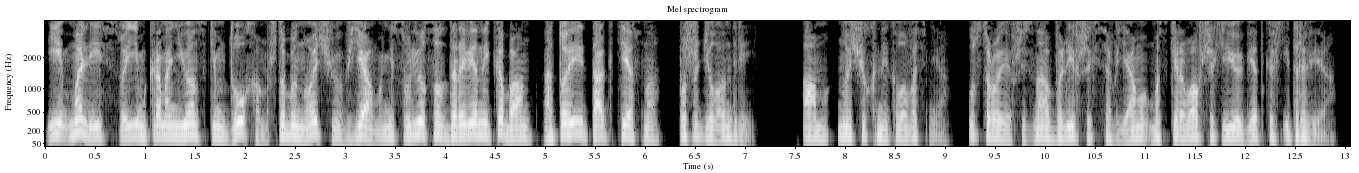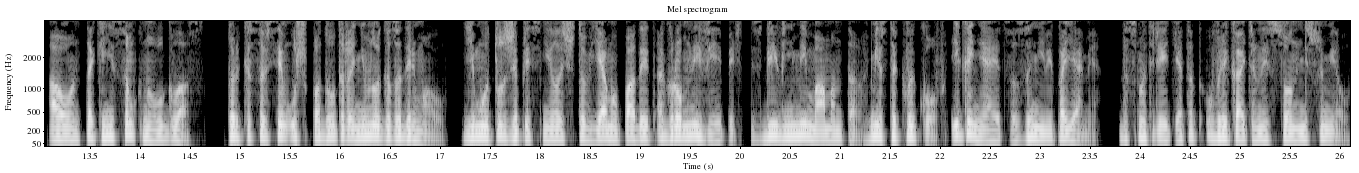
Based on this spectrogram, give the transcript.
И молись своим кроманьонским духом, чтобы ночью в яму не свалился здоровенный кабан, а то и так тесно», – пошутил Андрей. Ам ночью хныкала во сне, устроившись на обвалившихся в яму, маскировавших ее ветках и траве, а он так и не сомкнул глаз. Только совсем уж под утро немного задремал. Ему тут же приснилось, что в яму падает огромный вепрь с бивнями мамонта вместо клыков и гоняется за ними по яме. Досмотреть этот увлекательный сон не сумел,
